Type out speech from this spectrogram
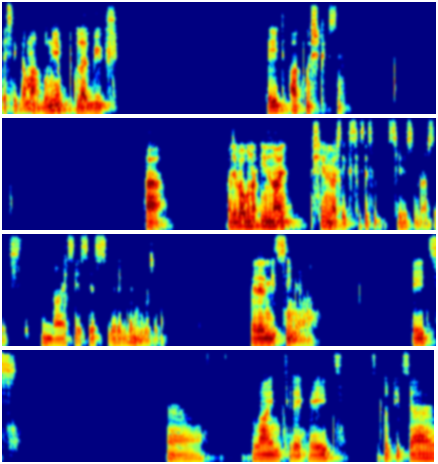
desek ama bu niye bu kadar büyük? Height 60 piksel. Ha. Acaba buna inline şey mi versek? CSS, CSS mi versek? Inline CSS verebilir miyiz acaba? Verelim gitsin ya. Height e, line tire height 0 piksel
